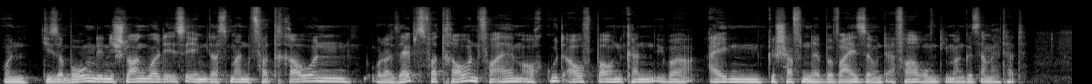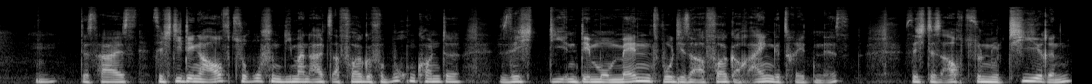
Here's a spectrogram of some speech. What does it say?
Und dieser Bogen, den ich schlagen wollte, ist eben, dass man Vertrauen oder Selbstvertrauen vor allem auch gut aufbauen kann über eigen geschaffene Beweise und Erfahrungen, die man gesammelt hat. Mhm. Das heißt, sich die Dinge aufzurufen, die man als Erfolge verbuchen konnte, sich die in dem Moment, wo dieser Erfolg auch eingetreten ist, sich das auch zu notieren,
